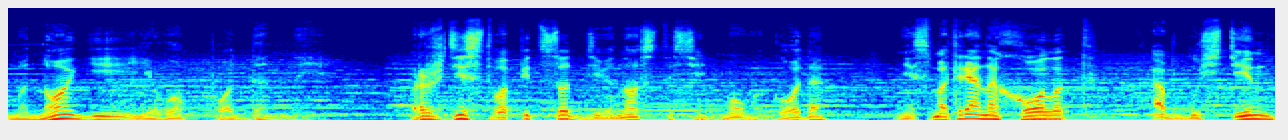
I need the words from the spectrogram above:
многие его подданные. Рождество 597 года, несмотря на холод, Августин,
